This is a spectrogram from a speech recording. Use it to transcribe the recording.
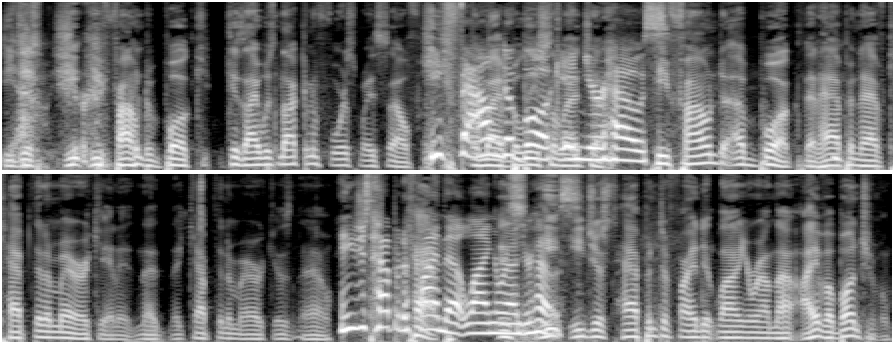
He Yeah, just he, he found a book because I was not going to force myself. He found a book in your house. He found a book that happened to have Captain America in it, and that, that Captain America is now. And you just happened to Cap. find that lying around Is- your house. He, just happened to find it lying around the. I have a bunch of them.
